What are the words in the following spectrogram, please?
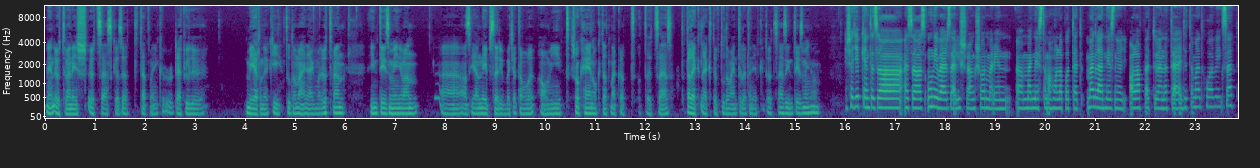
ilyen 50 és 500 között, tehát mondjuk repülő mérnöki tudományákban 50 intézmény van, az ilyen népszerűbb, hát ahol, ami itt sok helyen oktatnak, ott, ott 500. Tehát a leg, legtöbb tudományterületen egyébként 500 intézmény van. És egyébként ez, a, ez az univerzális rangsor, mert én megnéztem a honlapot, tehát meg lehet nézni, hogy alapvetően a te egyetemed hol végzett,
